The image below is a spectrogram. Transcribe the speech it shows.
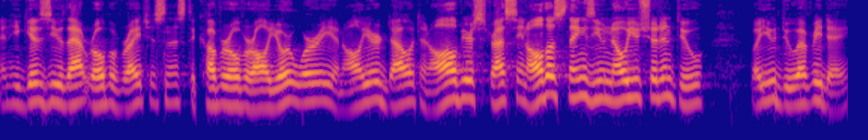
and He gives you that robe of righteousness to cover over all your worry and all your doubt and all of your stressing, all those things you know you shouldn't do, but you do every day.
